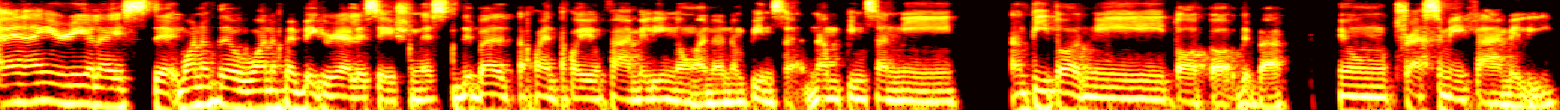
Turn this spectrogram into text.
And I realized that one of the one of my big realization is, 'di ba, nakwenta ko yung family nung ano ng pinsan ng pinsan ni ang tito ni Toto, 'di ba? Yung Tresemme family.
